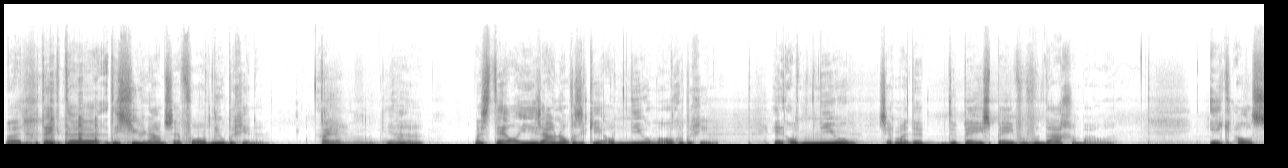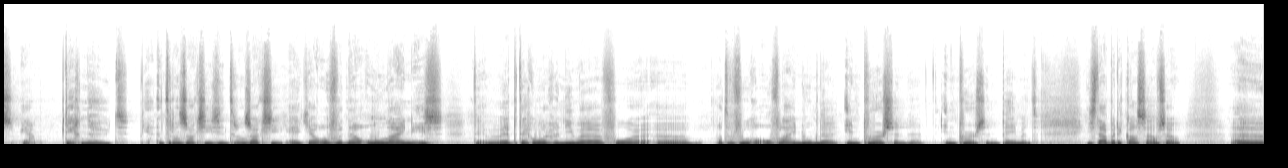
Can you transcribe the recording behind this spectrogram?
Maar het betekent, eh, het is Surinaams, hè? Voor opnieuw beginnen. Oh ja. Ja. Maar stel, je zou nog eens een keer opnieuw mogen beginnen. En opnieuw, zeg maar, de, de PSP van vandaag gaan bouwen. Ik als ja, techneut. Ja, een transactie is een transactie. Weet je, of het nou online is. we hebben tegenwoordig een nieuwe voor eh, wat we vroeger offline noemden in-person. In-person payment. Je staat bij de kassa of zo. Eh,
